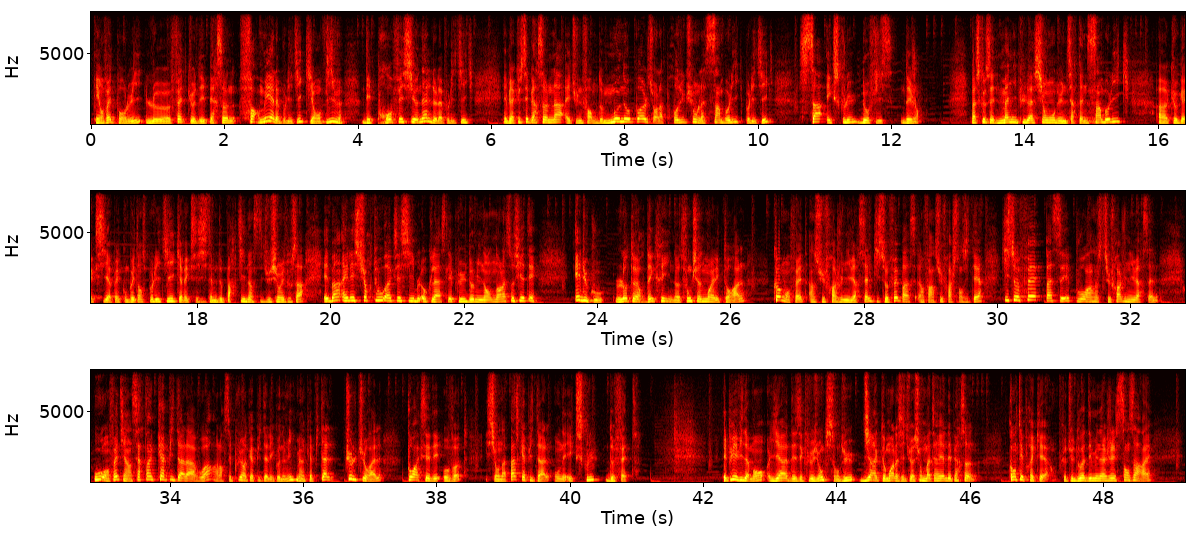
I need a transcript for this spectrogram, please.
et en fait pour lui, le fait que des personnes formées à la politique, qui en vivent, des professionnels de la politique, et eh bien que ces personnes-là aient une forme de monopole sur la production de la symbolique politique, ça exclut d'office des gens. Parce que cette manipulation d'une certaine symbolique, euh, que Gaxi appelle compétences politiques, avec ses systèmes de partis, d'institutions et tout ça, eh ben elle est surtout accessible aux classes les plus dominantes dans la société. Et du coup, l'auteur décrit notre fonctionnement électoral comme en fait un suffrage universel qui se fait passer, enfin un suffrage censitaire, qui se fait passer pour un suffrage universel, où en fait il y a un certain capital à avoir, alors c'est plus un capital économique, mais un capital culturel pour accéder au vote, et si on n'a pas ce capital, on est exclu de fait. Et puis évidemment, il y a des exclusions qui sont dues directement à la situation matérielle des personnes. Quand tu es précaire, que tu dois déménager sans arrêt,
